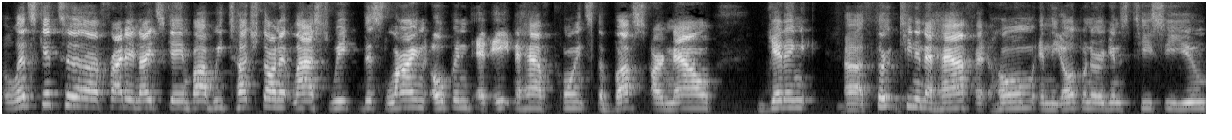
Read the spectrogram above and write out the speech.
Let's get to uh, Friday night's game, Bob. We touched on it last week. This line opened at eight and a half points. The Buffs are now getting uh, 13 and a half at home in the opener against TCU.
